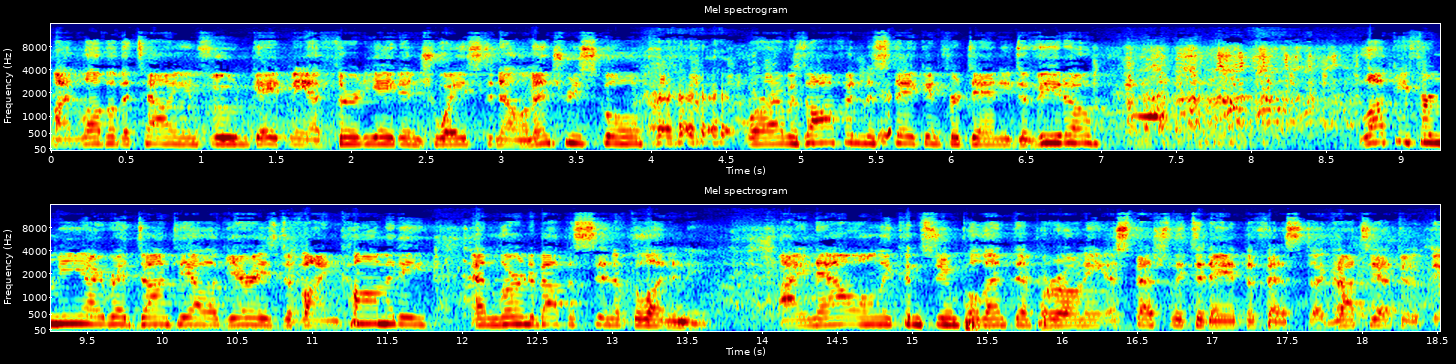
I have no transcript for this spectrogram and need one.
My love of Italian food gave me a 38-inch waist in elementary school, where I was often mistaken for Danny DeVito. Lucky for me, I read Dante Alighieri's Divine Comedy and learned about the sin of gluttony. I now only consume polenta and peroni, especially today at the festa. Grazie a tutti.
